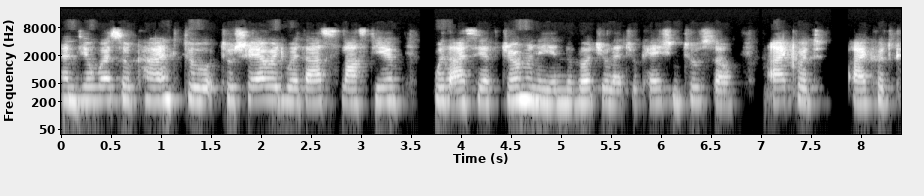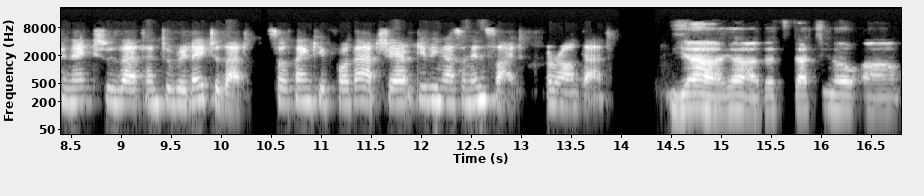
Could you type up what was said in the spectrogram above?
And you were so kind to to share it with us last year with ICF Germany in the virtual education too. So I could I could connect to that and to relate to that. So thank you for that, share giving us an insight around that. Yeah, yeah, that that's you know, um,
